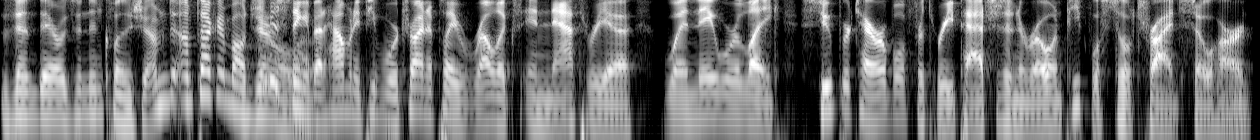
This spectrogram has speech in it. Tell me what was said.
Then there's an inclination. I'm, I'm talking about general. I'm just thinking about how many people were trying to play relics in Nathria when they were like super terrible for three patches in a row, and people still tried so hard.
